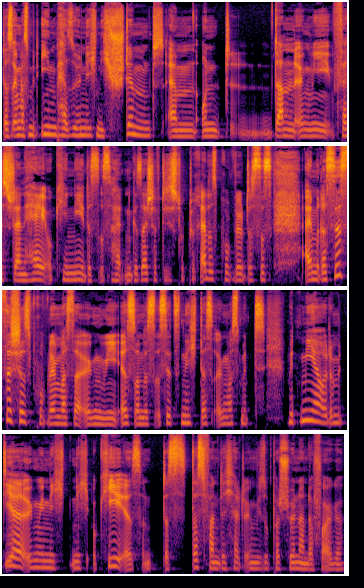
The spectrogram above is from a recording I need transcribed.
dass irgendwas mit ihnen persönlich nicht stimmt ähm, und dann irgendwie feststellen, hey, okay, nee, das ist halt ein gesellschaftliches, strukturelles Problem, das ist ein rassistisches Problem, was da irgendwie ist und es ist jetzt nicht, dass irgendwas mit, mit mir oder mit dir irgendwie nicht, nicht okay ist und das, das fand ich halt irgendwie super schön an der Folge.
